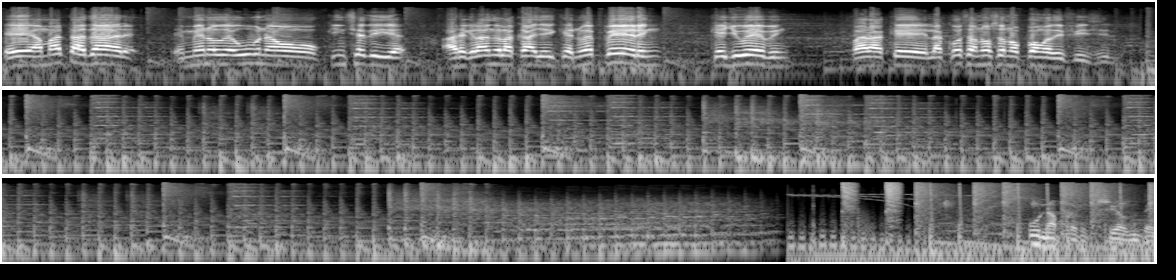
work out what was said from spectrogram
eh, a más tardar en menos de una o 15 días arreglando la calle y que no esperen que llueven para que la cosa no se nos ponga difícil. una producción de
